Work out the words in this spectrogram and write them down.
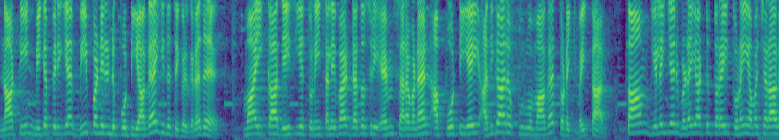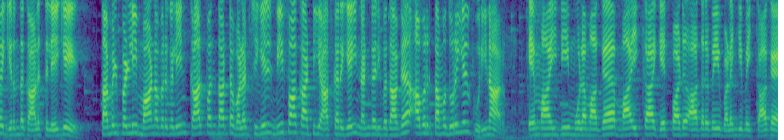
நாட்டின் மிகப்பெரிய பி பன்னிரண்டு போட்டியாக இது திகழ்கிறது. மாயிகா தேசிய துணைத் தலைவர் டதோஸ்ரீ எம் சரவணன் அப்போட்டியை அதிகாரப்பூர்வமாக தொடக்கி வைத்தார். தாம் இளைஞர் விளையாட்டுத்துறை துணை அமைச்சராக இருந்த காலத்திலேயே தமிழ் பள்ளி மாணவர்களின் கால்பந்தாட்ட வளர்ச்சியில் மீஃபா காட்டிய அக்கறையை நன்கறிவதாக அவர் தமதுரையில் கூறினார். எம்ஐடி மூலமாக மாய்கா ஏற்பாடு ஆதரவை வழங்கியமைக்காக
